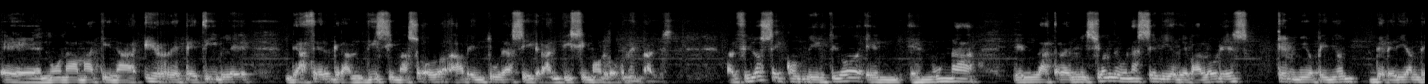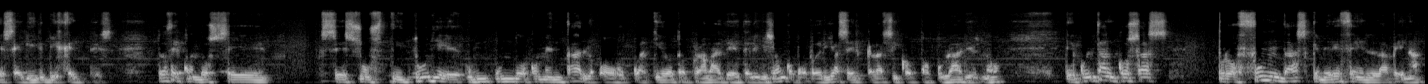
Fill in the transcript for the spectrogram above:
eh, en una máquina irrepetible de hacer grandísimas aventuras y grandísimos documentales. Al filo se convirtió en, en, una, en la transmisión de una serie de valores que, en mi opinión, deberían de seguir vigentes. Entonces, cuando se, se sustituye un, documental o cualquier otro programa de televisión, como podría ser clásicos populares, ¿no? que cuentan cosas profundas que merecen la pena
